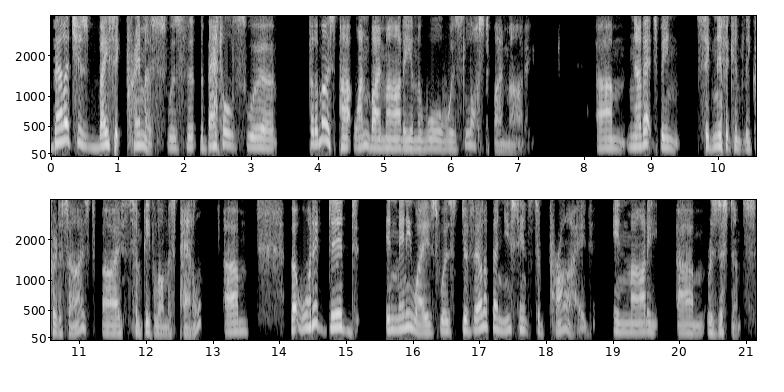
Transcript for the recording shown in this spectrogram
Belich's basic premise was that the battles were for the most part, won by Māori and the war was lost by Māori. Um, now, that's been significantly criticised by some people on this panel. Um, but what it did in many ways was develop a new sense of pride in Māori um, resistance.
